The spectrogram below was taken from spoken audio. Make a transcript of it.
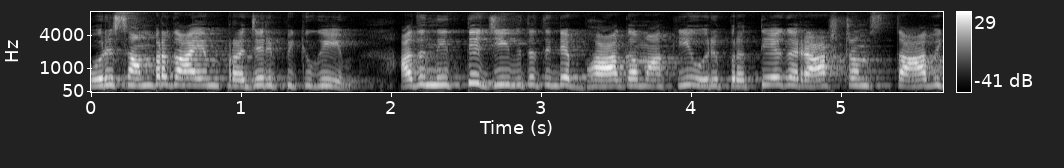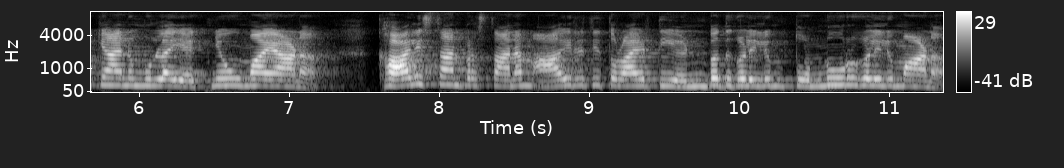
ഒരു സമ്പ്രദായം പ്രചരിപ്പിക്കുകയും അത് നിത്യജീവിതത്തിന്റെ ഭാഗമാക്കി ഒരു പ്രത്യേക രാഷ്ട്രം സ്ഥാപിക്കാനുമുള്ള യജ്ഞവുമായാണ് ഖാലിസ്ഥാൻ പ്രസ്ഥാനം ആയിരത്തി തൊള്ളായിരത്തി എൺപതുകളിലും തൊണ്ണൂറുകളിലുമാണ്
